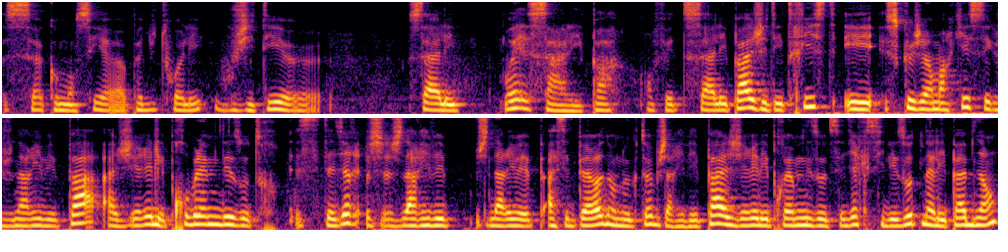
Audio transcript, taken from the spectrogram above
ça a commencé à pas du tout aller, où j'étais... ça allait... Ouais, ça allait pas en fait. Ça allait pas, j'étais triste et ce que j'ai remarqué c'est que je n'arrivais pas à gérer les problèmes des autres. C'est-à-dire je, n'arrivais à cette période en octobre, j'arrivais pas à gérer les problèmes des autres. C'est-à-dire que si les autres n'allaient pas bien,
